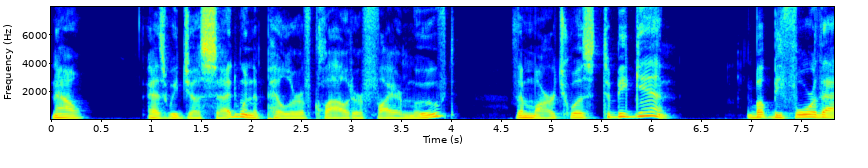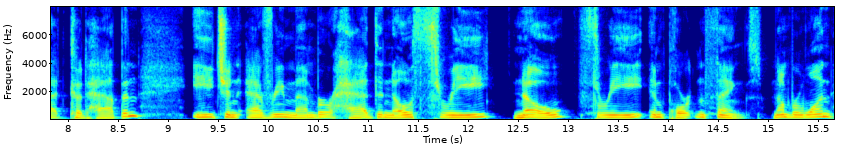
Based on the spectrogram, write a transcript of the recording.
Now, as we just said, when the pillar of cloud or fire moved, the march was to begin. But before that could happen, each and every member had to know three know three important things. Number 1,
